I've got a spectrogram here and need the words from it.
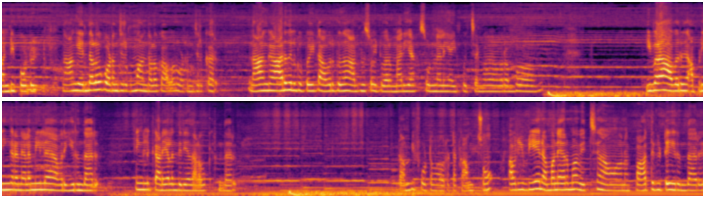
மண்டி போட்டு நாங்கள் எந்த அளவுக்கு உடஞ்சிருக்கோமோ அந்த அளவுக்கு அவர் உடஞ்சிருக்காரு. நாங்கள் ஆறுதலுக்கு போயிட்டு அவருக்கு தான் ஆறுதல் சொல்லிட்டு வர மாதிரியான சூழ்நிலை ஆகிப்போச்சுங்க ரொம்ப இவராக அவர் அப்படிங்கிற நிலமையில அவர் இருந்தார். எங்களுக்கு அடையாளம் தெரியாத அளவுக்கு இருந்தார். தம்பி ஃபோட்டோவை அவர்கிட்ட காமிச்சோம். அவர் இப்படியே ரொம்ப நேரமாக வச்சு அவனை பார்த்துக்கிட்டே இருந்தார்.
